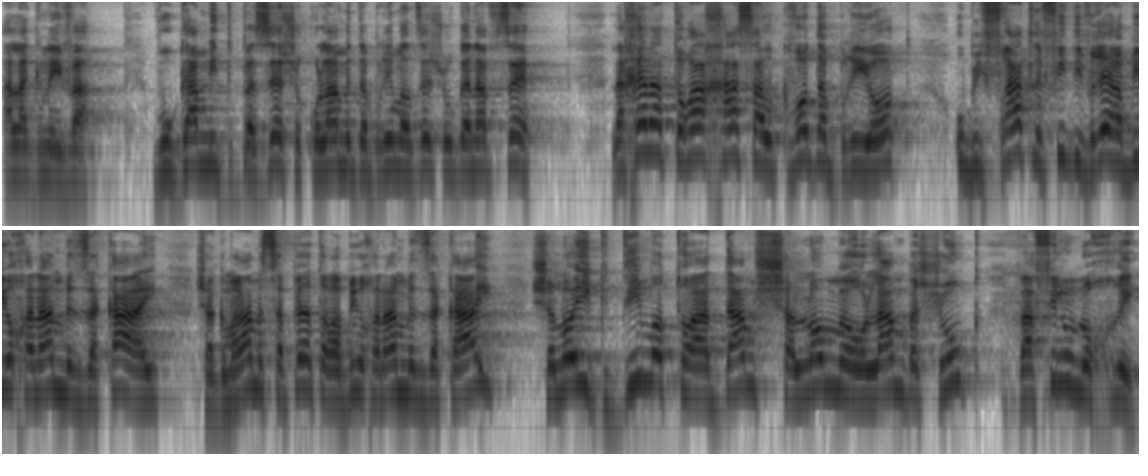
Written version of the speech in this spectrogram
על הגניבה, והוא גם מתבזה שכולם מדברים על זה שהוא גנב שא. לכן התורה חסה על כבוד הבריות, ובפרט לפי דברי רבי יוחנן בן זכאי, שהגמרא מספרת על רבי יוחנן בן זכאי, שלא הקדים אותו אדם שלום מעולם בשוק ואפילו נוכרי.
